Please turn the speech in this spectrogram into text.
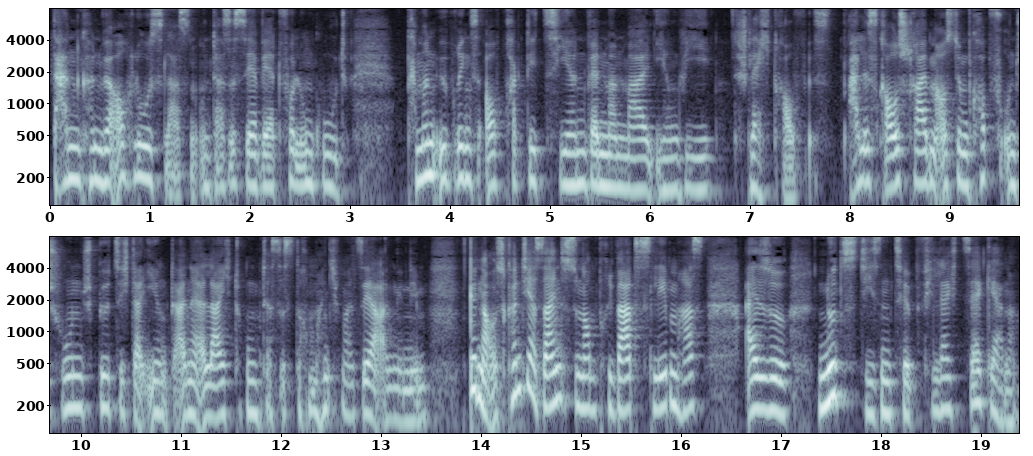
dann können wir auch loslassen und das ist sehr wertvoll und gut. Kann man übrigens auch praktizieren, wenn man mal irgendwie schlecht drauf ist. Alles rausschreiben aus dem Kopf und schon spürt sich da irgendeine Erleichterung. Das ist doch manchmal sehr angenehm. Genau, es könnte ja sein, dass du noch ein privates Leben hast. Also nutzt diesen Tipp vielleicht sehr gerne.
